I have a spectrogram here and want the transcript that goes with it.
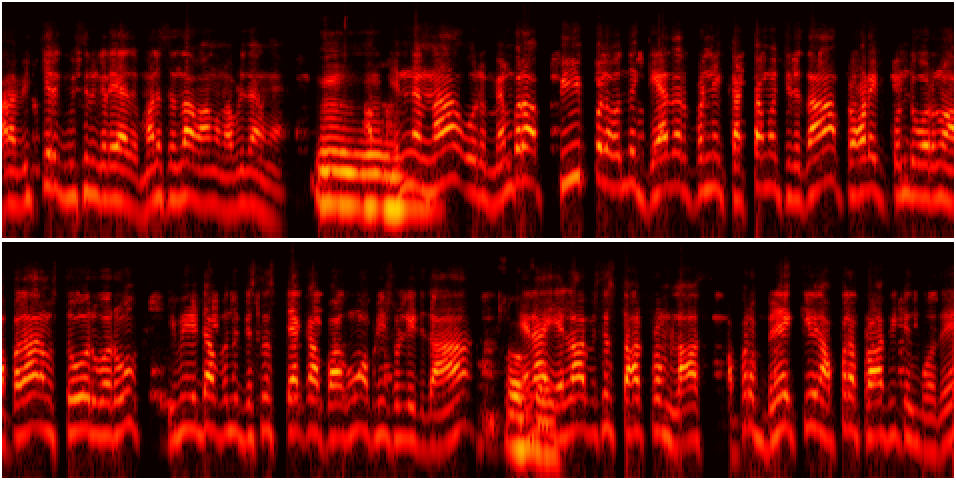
ஆனா விக்கிறதுக்கு மிஷின் கிடையாது. மனுஷன் தான் வாங்கணும். அப்படிதானுங்க. என்னன்னா ஒரு மெம்பர் ஆஃப் பீப்புளை வந்து கேதர் பண்ணி கட்டமைச்சிட்டு தான் ப்ராடக்ட் கொண்டு வரணும். அப்பதான் நம்ம ஸ்டோர் வரும். இமீடியட்டா வந்து பிசினஸ் டேக் அப் ஆகும் அப்படின்னு சொல்லிட்டு தான். ஏன்னா எல்லா பிசினஸ் ஸ்டார்ட் ஃப்ரம் லாஸ் அப்புறம் பிரேக் அப்புறம் ப்ராஃபிட்டும் போது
